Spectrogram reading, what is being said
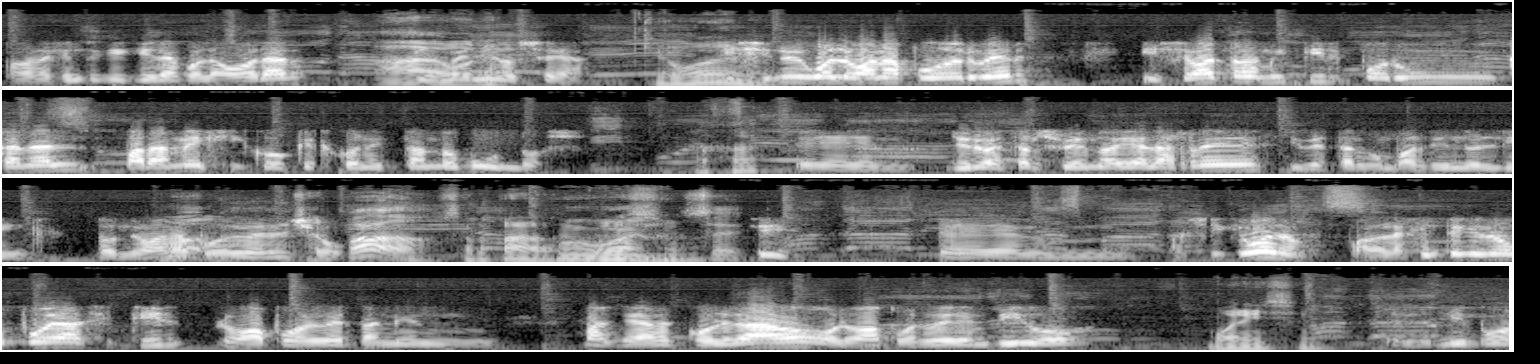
Para la gente que quiera colaborar, Ah, bienvenido sea. Qué bueno. Y si no, igual lo van a poder ver. Y se va a transmitir por un canal para México que es Conectando Mundos. Ajá. Eh, yo lo voy a estar subiendo ahí a las redes y voy a estar compartiendo el link, donde van a Ah, poder ver el show. zarpado. Zarpado. Muy. Sí. Sí. Eh, así que bueno, para la gente que no pueda asistir, lo va a poder ver también, va a quedar colgado o lo va a poder ver en vivo Buenísimo. el mismo,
